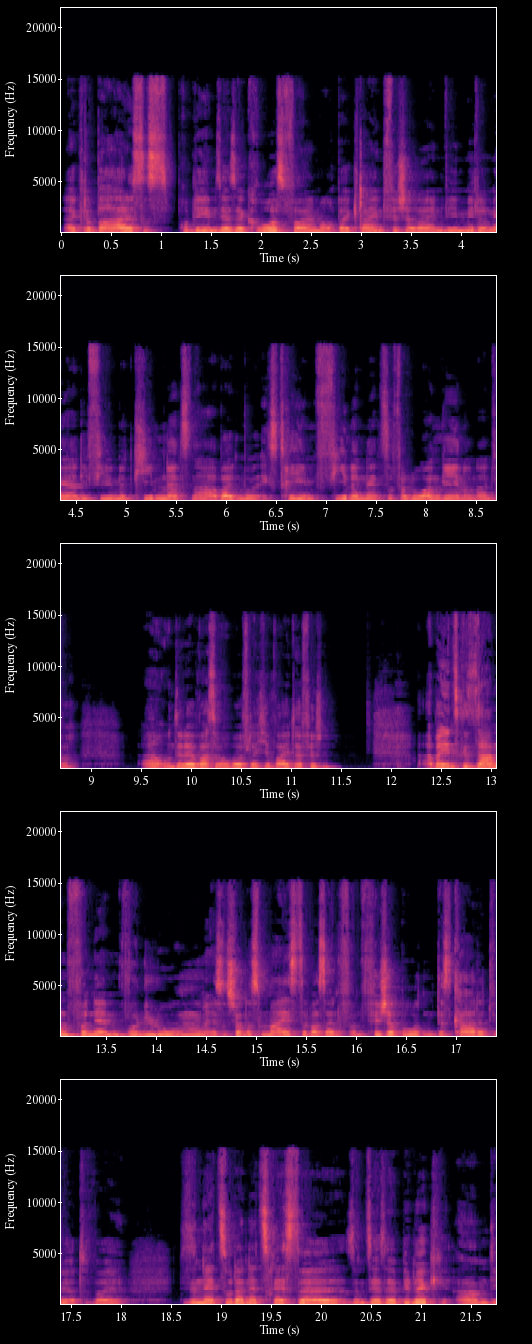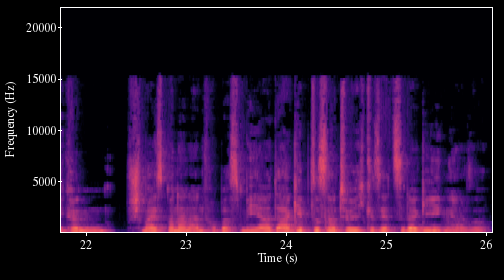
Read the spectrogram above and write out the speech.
Äh, global ist das Problem sehr, sehr groß, vor allem auch bei kleinen Fischereien wie im Mittelmeer, die viel mit Kiemennetzen arbeiten, wo extrem viele Netze verloren gehen und einfach äh, unter der Wasseroberfläche weiterfischen. Aber insgesamt von dem Volumen ist es schon das meiste, was einfach von Fischerbooten discarded wird, weil diese Netz- oder Netzreste sind sehr, sehr billig. Ähm, die können, schmeißt man dann einfach übers Meer. Da gibt es natürlich Gesetze dagegen, also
